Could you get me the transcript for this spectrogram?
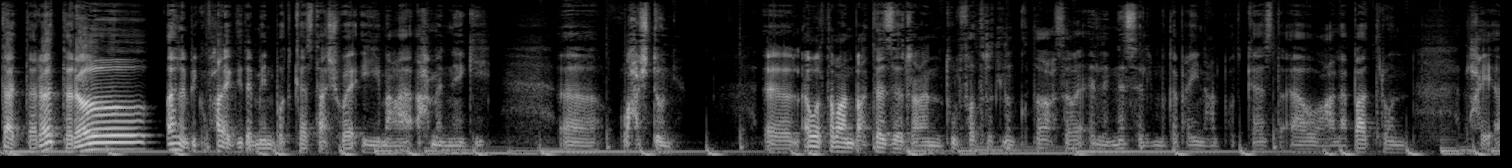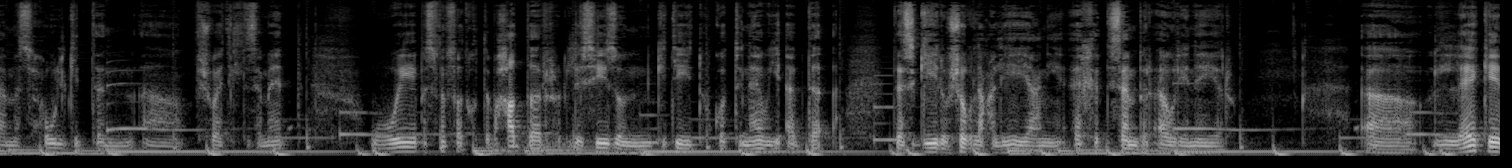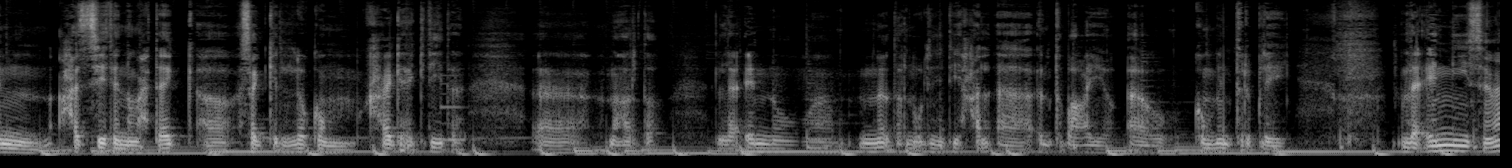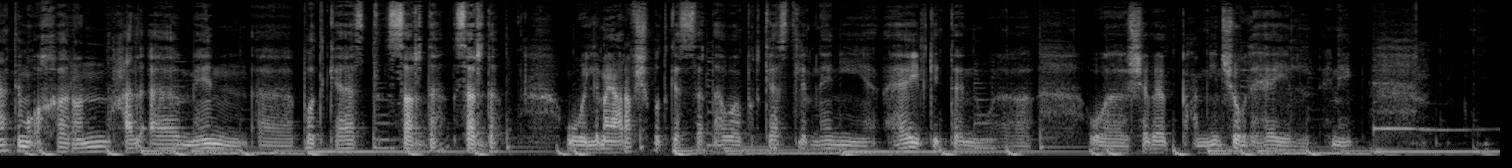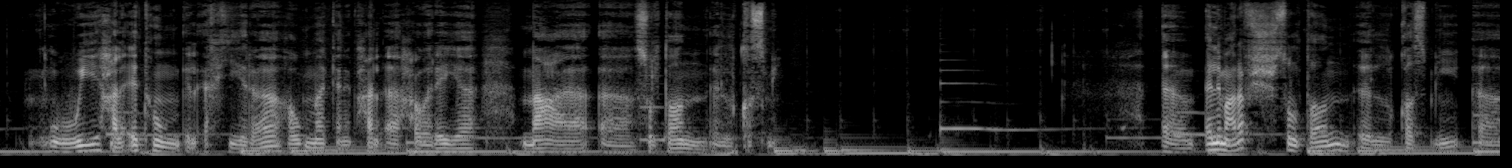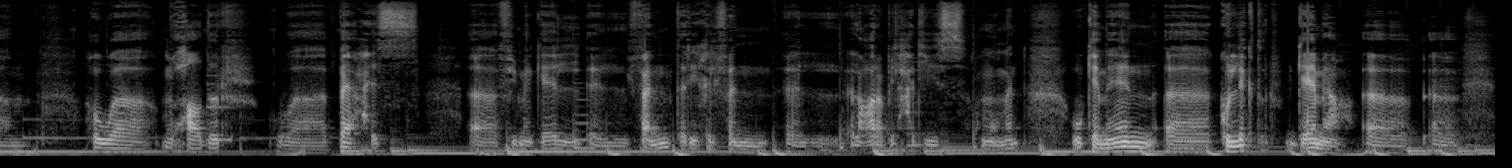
تاترا ترا أهلا بكم في حلقة جديدة من بودكاست عشوائي مع أحمد ناجي. أه وحشتوني أه الأول طبعا بعتذر عن طول فترة الانقطاع سواء للناس المتابعين على البودكاست أو على باترون. الحقيقة مسحول جدا أه في شوية التزامات. وبس في نفس الوقت كنت بحضر لسيزون جديد وكنت ناوي أبدأ تسجيل وشغل عليه يعني آخر ديسمبر أو يناير. آه لكن حسيت إنه محتاج آه أسجل لكم حاجة جديدة آه النهاردة. لأنه آه نقدر نقول إن دي حلقة انطباعية أو commentary play لأني سمعت مؤخرا حلقة من آه بودكاست سردة سردة. واللي ما يعرفش بودكاست سردة هو بودكاست لبناني هايل جدا و وشباب عاملين شغل هايل هناك. وحلقتهم الأخيرة هم كانت حلقة حوارية مع سلطان القسمي. اللي معرفش سلطان القسمي هو محاضر وباحث في مجال الفن تاريخ الفن العربي الحديث عموما وكمان كوليكتور جامع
